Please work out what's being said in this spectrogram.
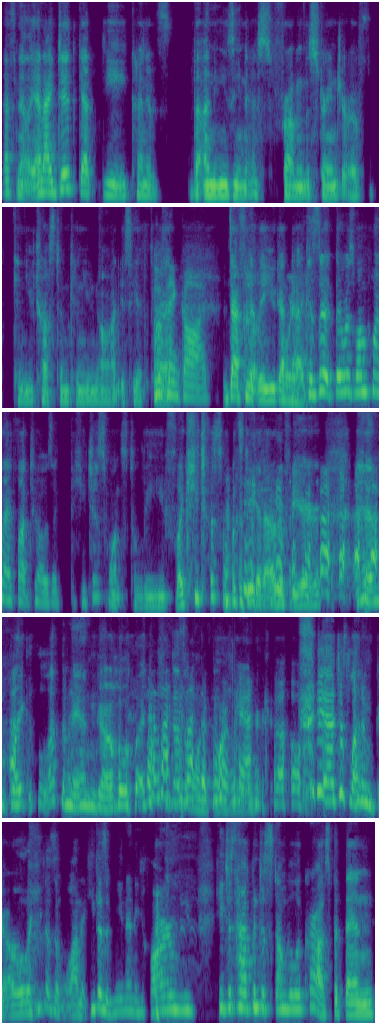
Definitely. And I did get the kind of the uneasiness from the stranger of can you trust him can you not is he a oh, threat oh thank god definitely you get oh, that because yeah. there, there was one point i thought too i was like he just wants to leave like he just wants to get out of here and like let the man go like let, he doesn't want to be here. Go. yeah just let him go like he doesn't want it he doesn't mean any harm he, he just happened to stumble across but then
